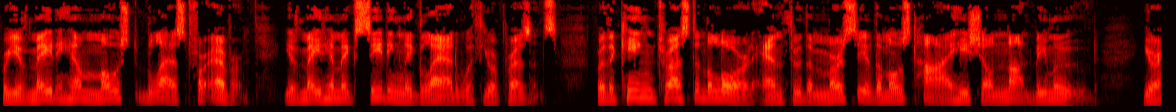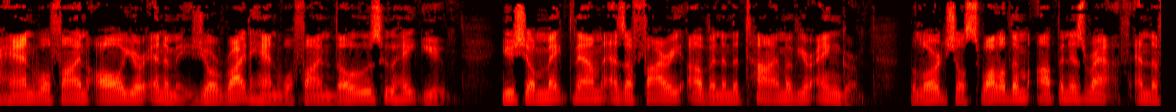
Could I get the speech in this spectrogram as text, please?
for you have made him most blessed forever. You have made him exceedingly glad with your presence. For the king trusts in the Lord, and through the mercy of the Most High he shall not be moved. Your hand will find all your enemies, your right hand will find those who hate you. You shall make them as a fiery oven in the time of your anger. The Lord shall swallow them up in his wrath, and the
